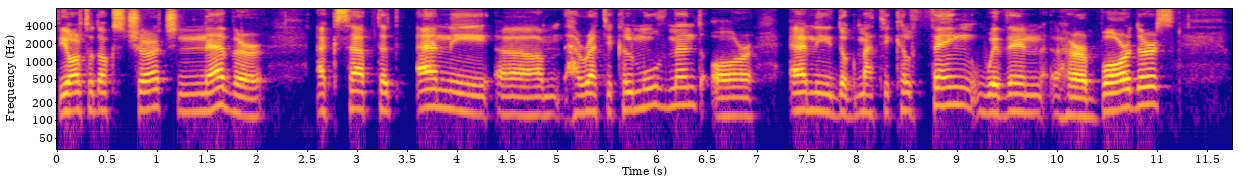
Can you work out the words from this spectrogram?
The Orthodox Church never accepted any um, heretical movement or any dogmatical thing within her borders.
